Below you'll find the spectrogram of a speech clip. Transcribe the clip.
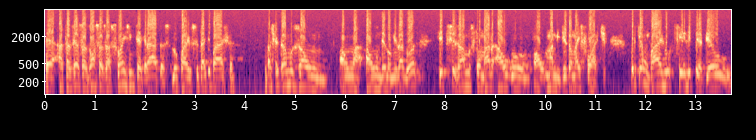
é, através das nossas ações integradas no bairro Cidade Baixa, nós chegamos a um, a uma, a um denominador que precisamos tomar algo, uma medida mais forte. Porque é um bairro que ele perdeu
